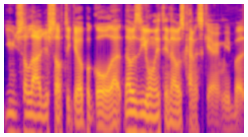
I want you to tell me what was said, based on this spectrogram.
you just allowed yourself to give up a goal. That that was the only thing that was kind of scaring me, but.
